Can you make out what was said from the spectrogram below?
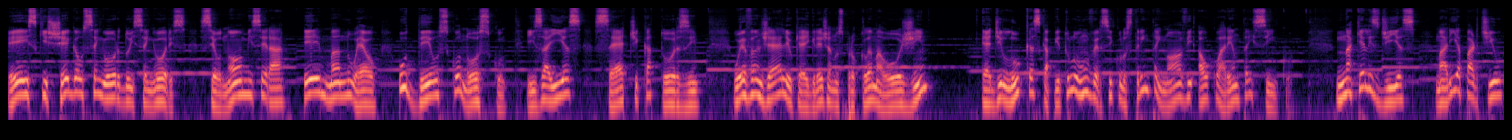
Eis que chega o Senhor dos Senhores, seu nome será Emanuel, o Deus conosco. Isaías 7:14. O evangelho que a igreja nos proclama hoje é de Lucas capítulo 1, versículos 39 ao 45. Naqueles dias, Maria partiu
